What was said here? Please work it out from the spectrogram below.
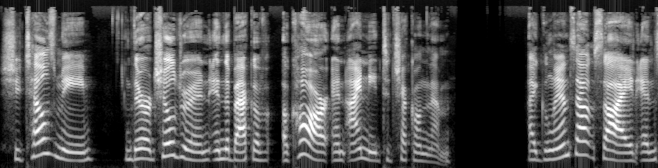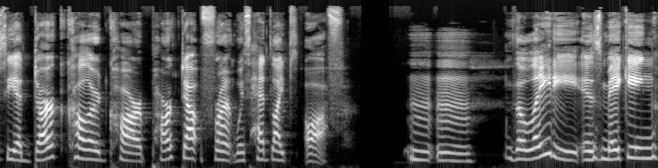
She tells me there are children in the back of a car and I need to check on them. I glance outside and see a dark colored car parked out front with headlights off. Mm-mm. The lady is making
